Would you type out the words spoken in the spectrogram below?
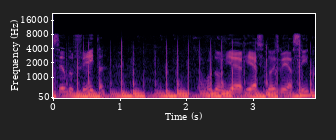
sendo feita na rodovia RS 265.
